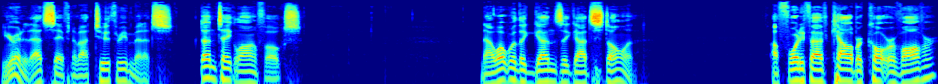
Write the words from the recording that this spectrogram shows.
You're into that safe in about two or three minutes. Doesn't take long, folks. Now, what were the guns that got stolen? A 45 caliber Colt revolver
